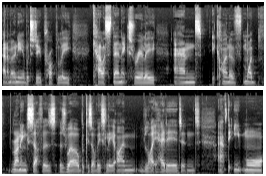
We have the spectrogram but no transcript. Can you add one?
and I'm only able to do properly calisthenics really, and it kind of my running suffers as well because obviously I'm lightheaded and I have to eat more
